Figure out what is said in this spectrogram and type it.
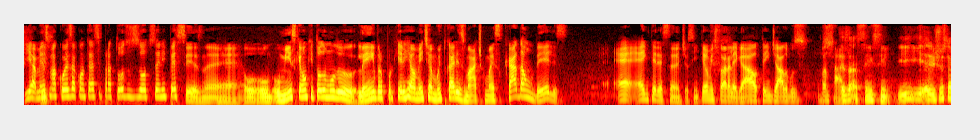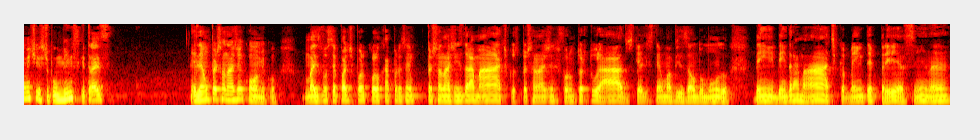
E a mesma Isso. coisa acontece para todos os outros NPCs, né? O, o, o Minsk é um que todo mundo lembra porque ele realmente é muito carismático, mas cada um deles é, é, interessante, assim, tem uma história legal, tem diálogos fantásticos. Exato, sim, sim. E é justamente isso, tipo, o Minsk traz. Ele é um personagem cômico mas você pode por, colocar, por exemplo, personagens dramáticos, personagens que foram torturados, que eles têm uma visão do mundo bem, bem dramática, bem deprê, assim, né?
